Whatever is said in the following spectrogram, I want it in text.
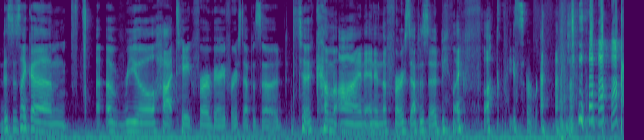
this is like a a real hot take for our very first episode to come on and in the first episode be like fuck Lisa Rinna.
